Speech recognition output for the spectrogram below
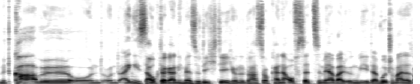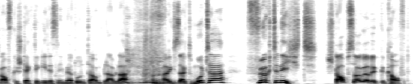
mit Kabel und, und eigentlich saugt er gar nicht mehr so richtig und du hast auch keine Aufsätze mehr, weil irgendwie, da wurde schon mal einer draufgesteckt, der geht jetzt nicht mehr runter und bla bla. Und habe ich gesagt, Mutter, fürchte nicht, Staubsauger wird gekauft.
